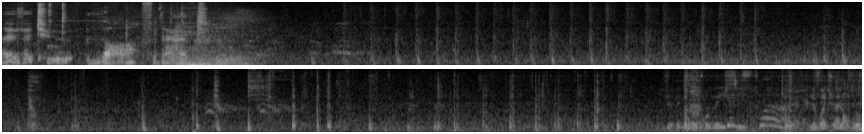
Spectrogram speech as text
Over to the for that. devait nous retrouver ici. Le vois-tu à l'entour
